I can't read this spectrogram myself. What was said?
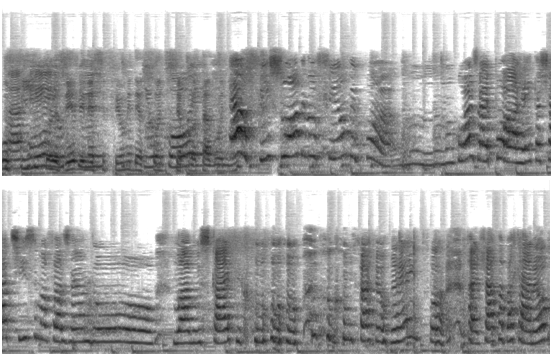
O A Finn, Rey, inclusive, o Finn nesse filme deixou de ser protagonista. É, o Finn some no filme, pô. Não, não- não coisa. Aí, pô, a Rei tá chatíssima fazendo lá no Skype com, com o Kyle Ren, pô. Tá chata pra caramba.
